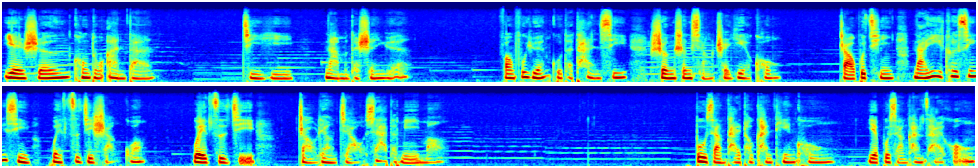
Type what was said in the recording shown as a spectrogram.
眼神空洞暗淡，记忆那么的深远，仿佛远古的叹息声声响彻夜空，找不清哪一颗星星为自己闪光。为自己照亮脚下的迷茫，不想抬头看天空，也不想看彩虹。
